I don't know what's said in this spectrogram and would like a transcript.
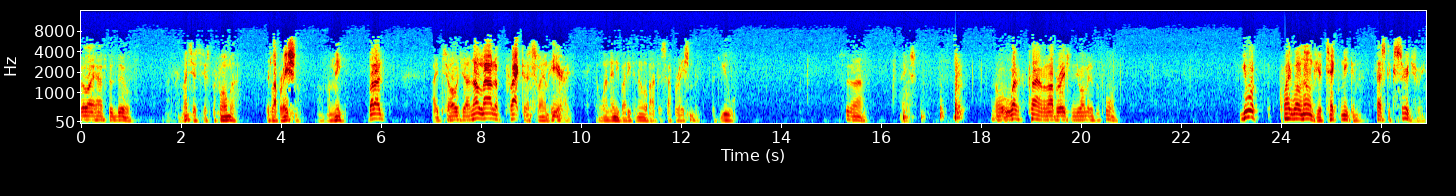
do I have to do? Not very much. Just, just perform a little operation on me. But I... I told you, I'm not allowed to practice. That's why I'm here. I don't want anybody to know about this operation, but, but you. Sit down. Thanks. What kind of an operation do you want me to perform? You were quite well known for your technique in plastic surgery.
